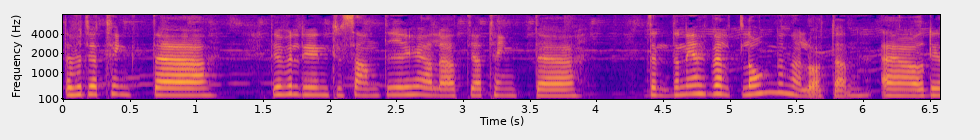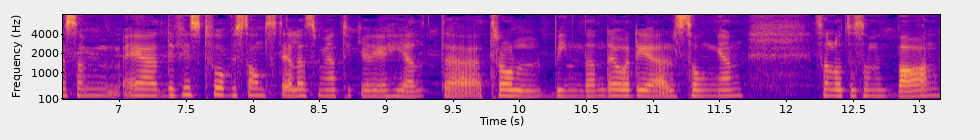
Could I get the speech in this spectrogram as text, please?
Därför att jag tänkte, det är väl det intressanta i det hela, att jag tänkte den, den är väldigt lång den här låten. Eh, och det, som är, det finns två beståndsdelar som jag tycker är helt uh, trollbindande och det är sången som låter som ett barn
